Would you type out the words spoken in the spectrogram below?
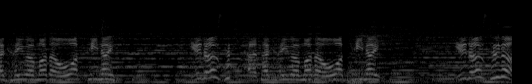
戦いはまだ終わっていない。油断する。戦いはまだ終わっていない。油断するな。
